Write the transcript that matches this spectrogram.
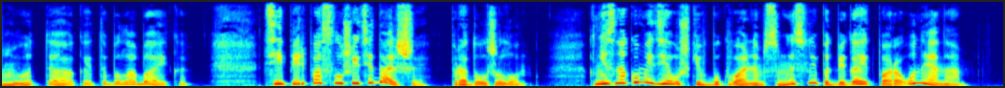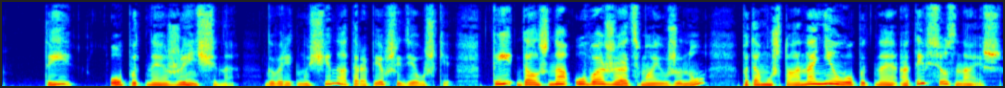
«Вот так, это была байка». «Теперь послушайте дальше», — продолжил он. К незнакомой девушке в буквальном смысле подбегает пара, он и она. «Ты опытная женщина», — говорит мужчина, оторопевшей девушке. «Ты должна уважать мою жену, потому что она неопытная, а ты все знаешь».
